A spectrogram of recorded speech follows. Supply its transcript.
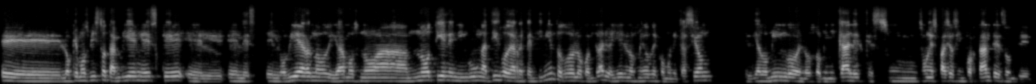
Eh, lo que hemos visto también es que el, el, gobierno, digamos, no, ha, no tiene ningún atisbo de arrepentimiento, todo lo contrario, ayer en los medios de comunicación, el día domingo, en los dominicales, que son espacios importantes donde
